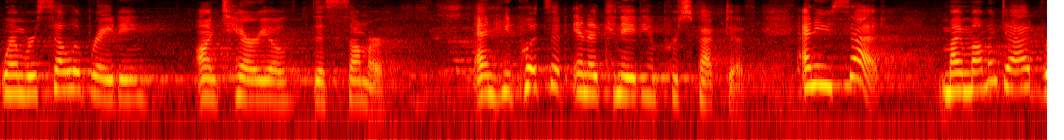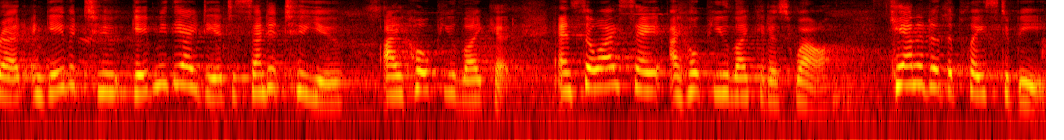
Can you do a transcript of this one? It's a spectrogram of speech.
when we're celebrating Ontario this summer. And he puts it in a Canadian perspective. And he said, my mom and dad read and gave, it to, gave me the idea to send it to you. I hope you like it. And so I say, I hope you like it as well. Canada, the place to be.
